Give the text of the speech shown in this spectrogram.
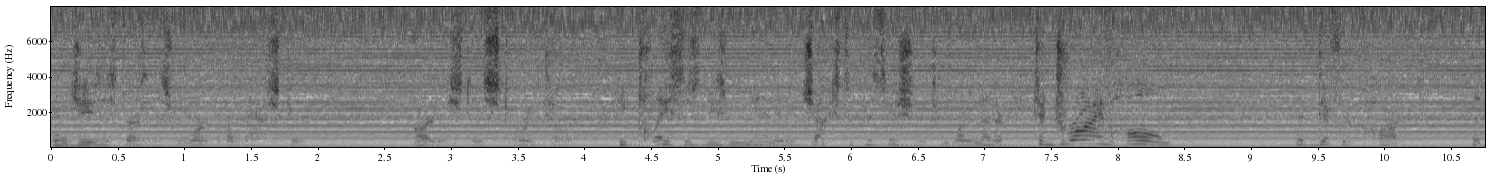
And Jesus does this work of a master artist and storyteller. He places these men in juxtaposition to one another to drive home the different heart that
